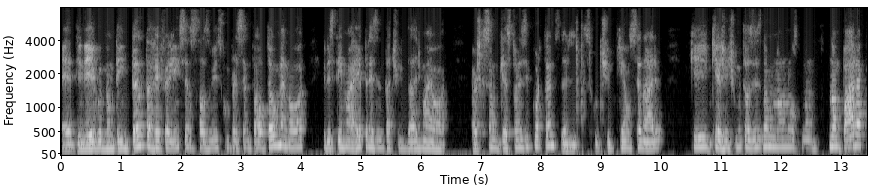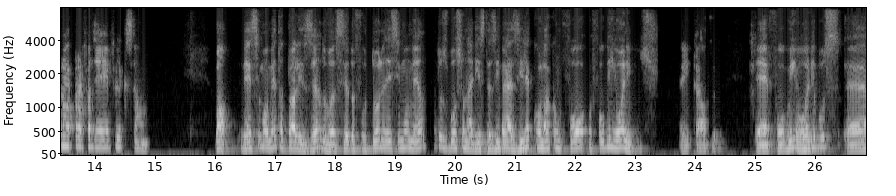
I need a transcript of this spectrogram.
é, de negro, não tem tanta referência nos Estados Unidos com um percentual tão menor, eles têm uma representatividade maior. Acho que são questões importantes da gente discutir, porque é um cenário que, que a gente muitas vezes não, não, não, não para para fazer reflexão. Bom, nesse momento, atualizando você do futuro, nesse momento, os bolsonaristas em Brasília colocam fo fogo em ônibus. Eita é, fogo em ônibus, é,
